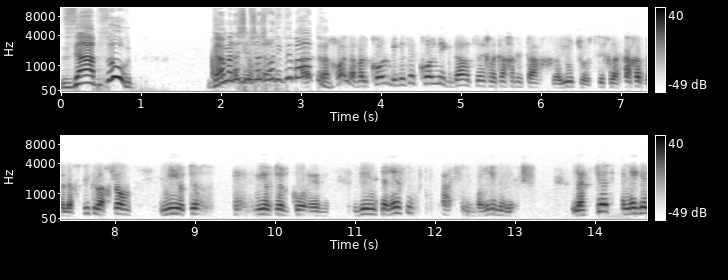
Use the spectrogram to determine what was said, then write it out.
זה האבסורד. גם אנשים שיושבות איתי באוטו. נכון, אבל כל, בגלל זה כל מגדר צריך לקחת את האחריות שהוא צריך לקחת ולהפסיק לחשוב מי יותר, מי יותר כואב. זה אינטרס משותף של גברים ונשים. לצאת כנגד,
